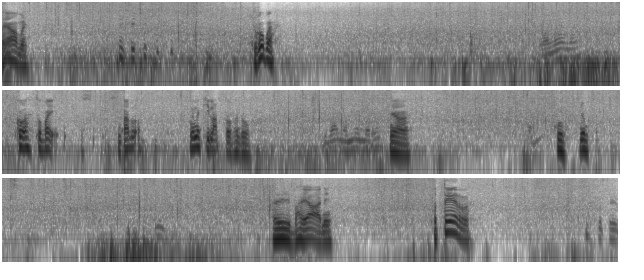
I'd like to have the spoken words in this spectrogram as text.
Saya apa? Cukup kah? Mana mana? Cukup lah, baik. Simpan dulu. Mana kilat tu, aduh. Coba nyambung baru. Ya. Hmm, jom. Hei, bahaya ni. Petir. Seperti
